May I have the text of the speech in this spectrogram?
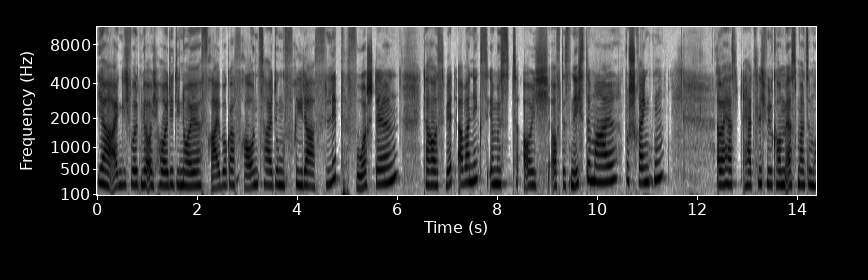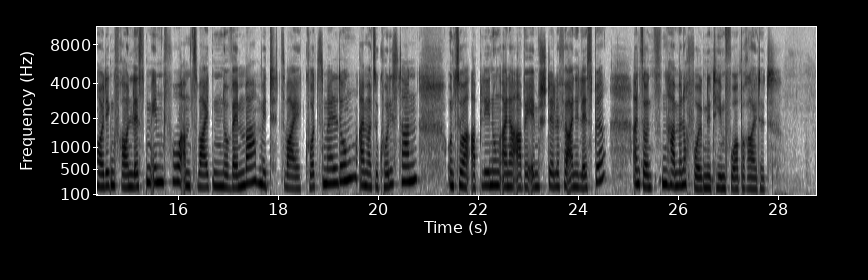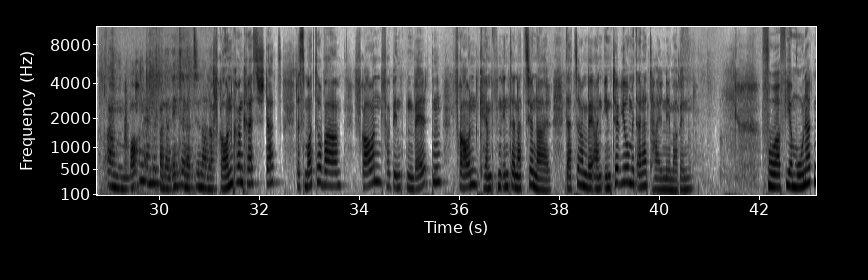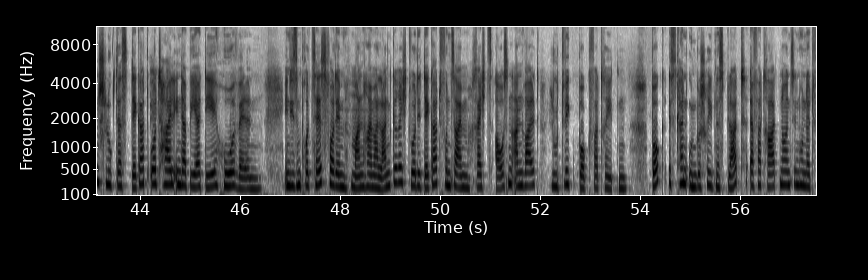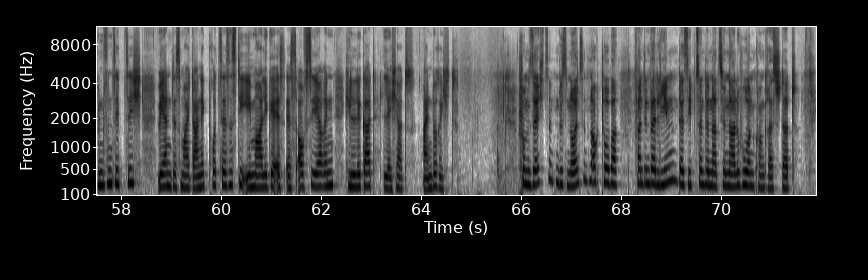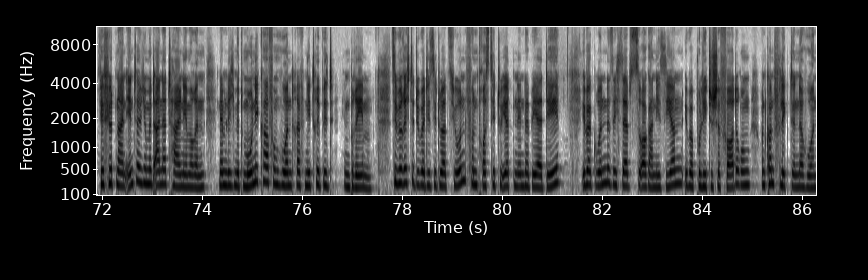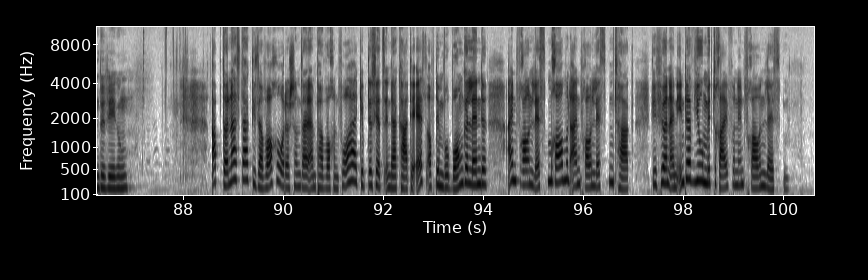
Ja, eigentlich wollten wir euch heute die neue Freiburger Frauenzeitung Frieda Flip vorstellen. Daraus wird aber nichts. Ihr müsst euch auf das nächste Mal beschränken. Aber her herzlich willkommen erstmal zum heutigen Frauen-Lesben-Info am 2. November mit zwei Kurzmeldungen. Einmal zu Kurdistan und zur Ablehnung einer ABM-Stelle für eine Lesbe. Ansonsten haben wir noch folgende Themen vorbereitet. Am Wochenende fand ein internationaler Frauenkongress statt. Das Motto war Frauen verbinden Welten, Frauen kämpfen international. Dazu haben wir ein Interview mit einer Teilnehmerin. Vor vier Monaten schlug das Deckert-Urteil in der BRD hohe Wellen. In diesem Prozess vor dem Mannheimer Landgericht wurde Deckert von seinem Rechtsaußenanwalt Ludwig Bock vertreten. Bock ist kein unbeschriebenes Blatt. Er vertrat 1975 während des Majdanek-Prozesses die ehemalige SS-Aufseherin Hildegard Lechert. Ein Bericht. Vom 16. bis 19. Oktober fand in Berlin der 17. Nationale Hurenkongress statt. Wir führten ein Interview mit einer Teilnehmerin, nämlich mit Monika vom Hurentreff Nitribit in Bremen. Sie berichtet über die Situation von Prostituierten in der BRD, über Gründe, sich selbst zu organisieren, über politische Forderungen und Konflikte in der Hurenbewegung. Ab Donnerstag dieser Woche oder schon seit ein paar Wochen vorher gibt es jetzt in der KTS auf dem Vauban-Gelände einen Frauen-Lesben-Raum und einen Frauen-Lesben-Tag. Wir führen ein Interview mit drei von den Frauen-Lesben.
